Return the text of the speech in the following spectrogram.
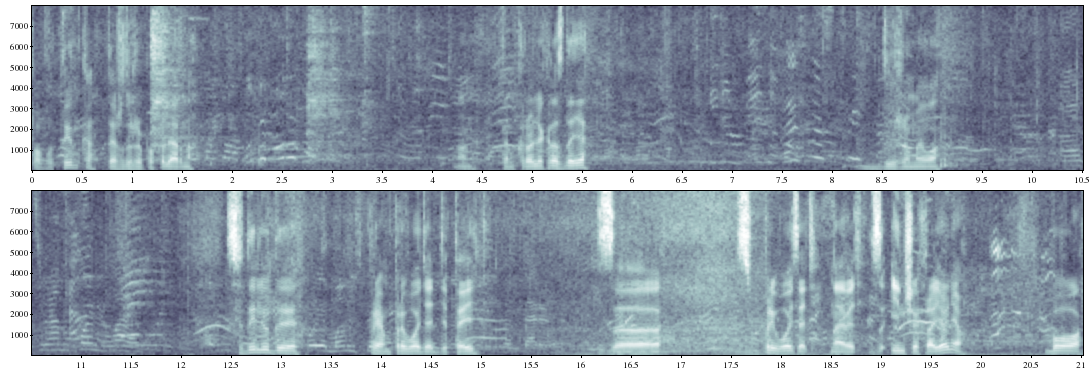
Павутинка теж дуже популярна. Там кролик роздає. Дуже мило. Сюди люди прям приводять дітей з, з привозять навіть з інших районів, бо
